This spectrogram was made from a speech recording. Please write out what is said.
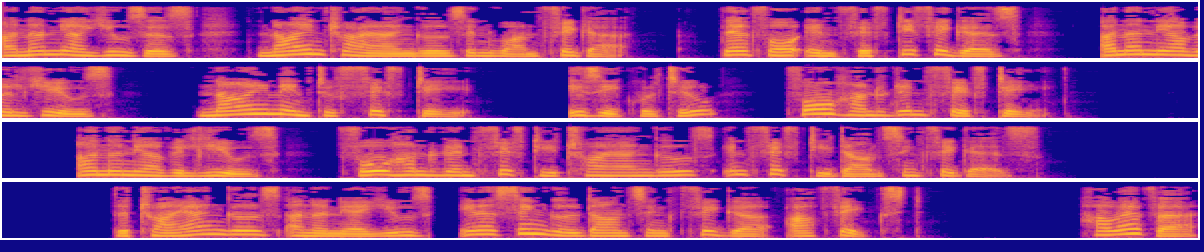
Ananya uses 9 triangles in one figure. Therefore, in 50 figures, Ananya will use 9 into 50 is equal to 450. Ananya will use 450 triangles in 50 dancing figures. The triangles Ananya use in a single dancing figure are fixed. However,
